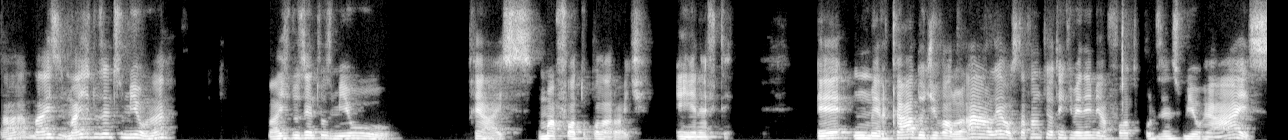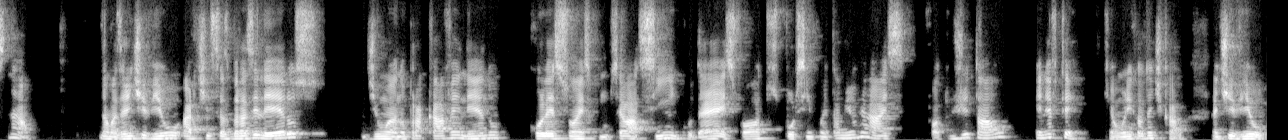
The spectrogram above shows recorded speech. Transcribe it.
Tá mais, mais de 200 mil, né? Mais de 200 mil reais. Uma foto Polaroid em NFT. É um mercado de valor. Ah, Léo, você está falando que eu tenho que vender minha foto por 200 mil reais? Não. Não, mas a gente viu artistas brasileiros de um ano para cá vendendo coleções com, sei lá, 5, 10 fotos por 50 mil reais. Foto digital, NFT, que é a única autenticada. A gente viu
